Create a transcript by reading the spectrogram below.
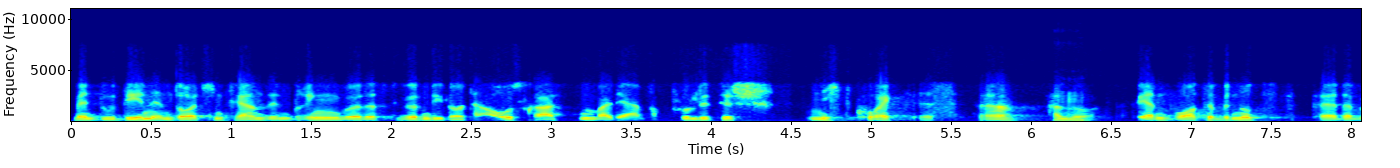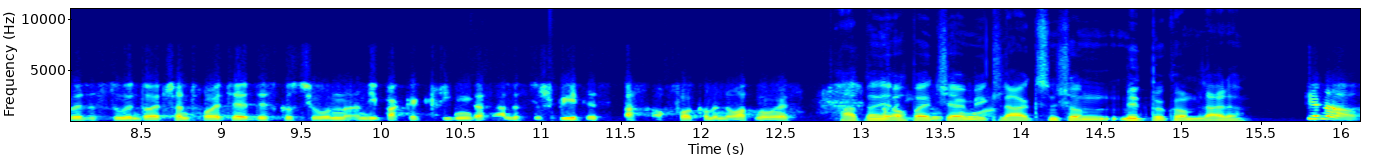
Wenn du den im deutschen Fernsehen bringen würdest, würden die Leute ausrasten, weil der einfach politisch nicht korrekt ist. Ja? Also mhm. werden Worte benutzt, äh, da würdest du in Deutschland heute Diskussionen an die Backe kriegen, dass alles zu spät ist, was auch vollkommen in Ordnung ist. Hat man ja auch bei Jeremy Humor, Clarkson schon mitbekommen, leider. Genau,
